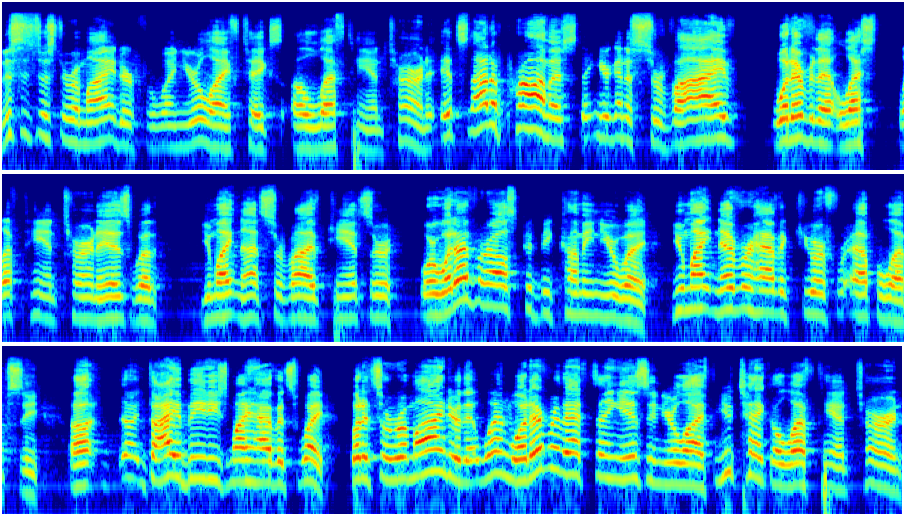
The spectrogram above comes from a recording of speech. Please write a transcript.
This is just a reminder for when your life takes a left hand turn. It's not a promise that you're going to survive whatever that left hand turn is, whether you might not survive cancer or whatever else could be coming your way. You might never have a cure for epilepsy. Uh, uh diabetes might have its way. But it's a reminder that when whatever that thing is in your life, you take a left hand turn,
